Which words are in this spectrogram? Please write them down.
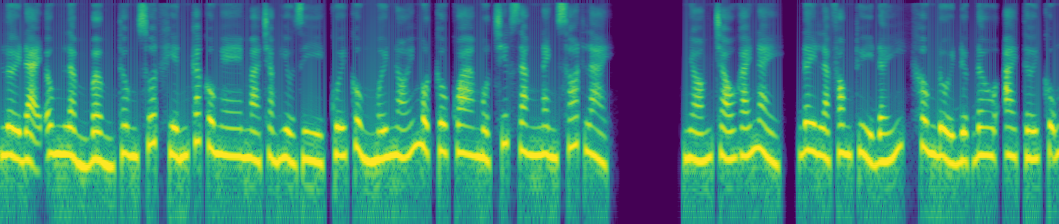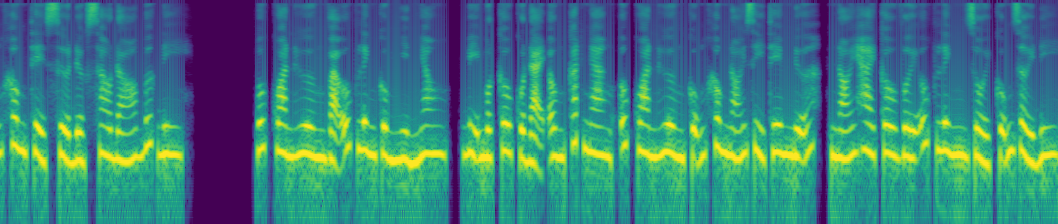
Lời đại ông lẩm bẩm thông suốt khiến các cô nghe mà chẳng hiểu gì, cuối cùng mới nói một câu qua một chiếc răng nanh sót lại. Nhóm cháu gái này, đây là phong thủy đấy, không đổi được đâu, ai tới cũng không thể sửa được sau đó bước đi. Úc Quan Hương và Úc Linh cùng nhìn nhau, bị một câu của đại ông cắt ngang, Úc Quan Hương cũng không nói gì thêm nữa, nói hai câu với Úc Linh rồi cũng rời đi.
